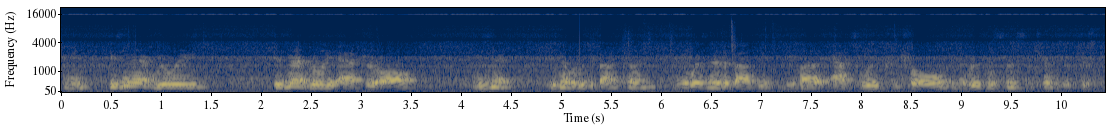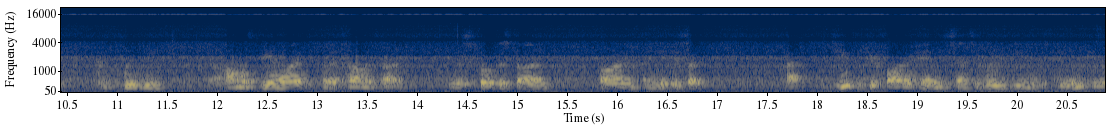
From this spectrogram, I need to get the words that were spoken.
I mean, isn't that really, isn't that really after all, isn't it, isn't that what it was about, Tony? I mean, wasn't it about the, the amount of absolute control and the ruthlessness in terms of just completely, almost being like an automaton? It was focused on, on, I mean, it's like, uh, do you think your father had any sense of what he even was doing you?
